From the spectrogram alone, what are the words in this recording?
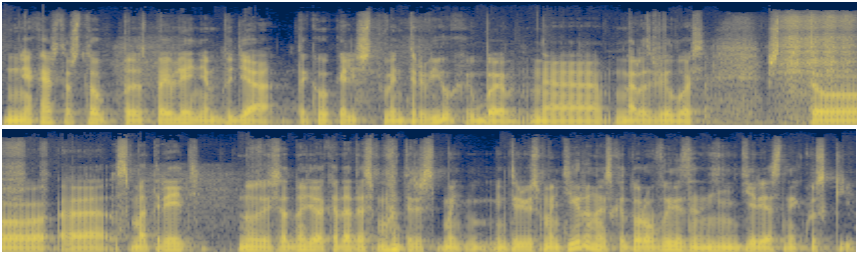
мне кажется, что с появлением Дудя такое количество интервью как бы э, развелось, что э, смотреть ну, то есть одно дело, когда ты смотришь интервью смонтированное, из которого вырезаны неинтересные куски,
